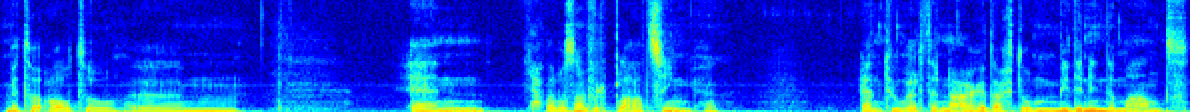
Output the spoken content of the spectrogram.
met de auto. Um, en ja, dat was een verplaatsing. Hè. En toen werd er nagedacht om midden in de maand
